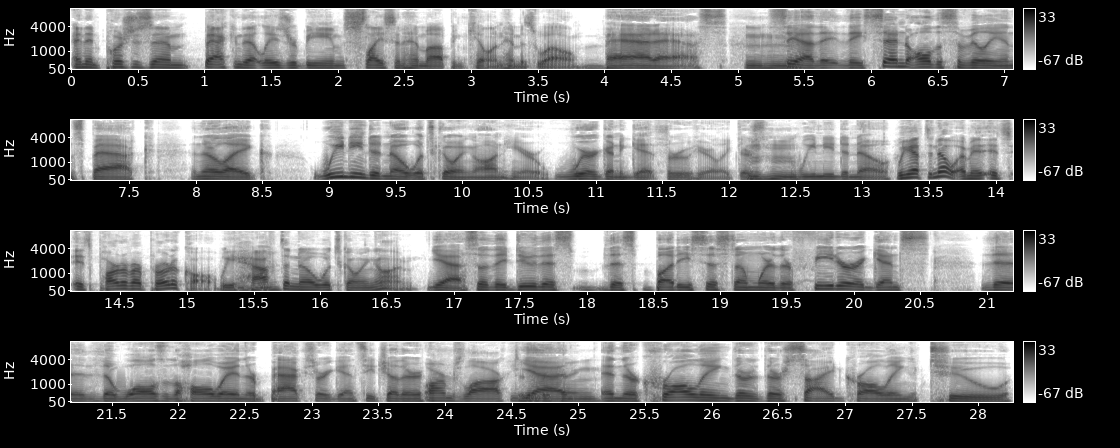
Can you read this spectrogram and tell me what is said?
and then pushes him back into that laser beam, slicing him up and killing him as well. badass. Mm-hmm. So yeah, they they send all the civilians back, and they're like, "We need to know what's going on here. We're gonna get through here. Like, there's Mm-hmm. we need to know." We have to know. I mean, it's it's part of our protocol. We Mm-hmm. have to know what's going on. Yeah, so they do this this buddy system where their feet are against the the walls of the hallway, and their backs are against each other. Arms locked. And yeah, everything. and they're crawling. They're they're side crawling to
